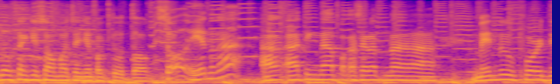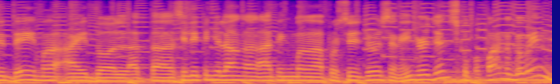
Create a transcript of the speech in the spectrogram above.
idol. Thank you so much sa inyong pagtutok. So, yan na nga. Ang ating napakasarap na menu for the day mga idol at uh, silipin nyo lang ang ating mga procedures and ingredients kung paano gawin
